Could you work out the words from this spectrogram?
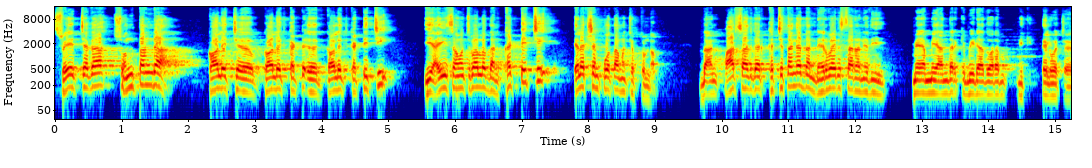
స్వేచ్ఛగా సొంతంగా కాలేజ్ కాలేజ్ కట్టి కాలేజ్ కట్టించి ఈ ఐదు సంవత్సరాల్లో దాన్ని కట్టించి ఎలక్షన్ పోతామని చెప్తున్నాం దాని పార్సాద్ గారు ఖచ్చితంగా దాన్ని నెరవేరుస్తారనేది మేము మీ అందరికీ మీడియా ద్వారా మీకు తెలియచ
